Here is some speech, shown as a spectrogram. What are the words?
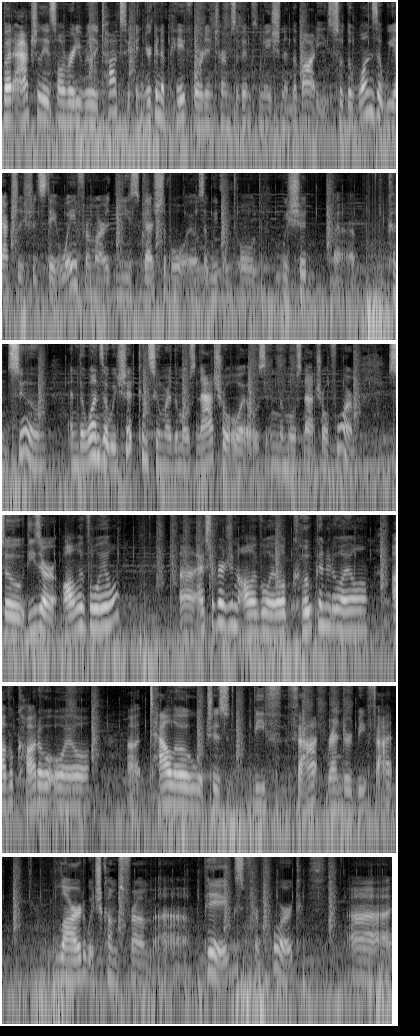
but actually it's already really toxic and you're going to pay for it in terms of inflammation in the body. So the ones that we actually should stay away from are these vegetable oils that we've been told we should uh, consume and the ones that we should consume are the most natural oils in the most natural form. So these are olive oil, uh, extra virgin olive oil, coconut oil, avocado oil, uh, tallow, which is beef fat, rendered beef fat, lard, which comes from uh, pigs, from pork, uh,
